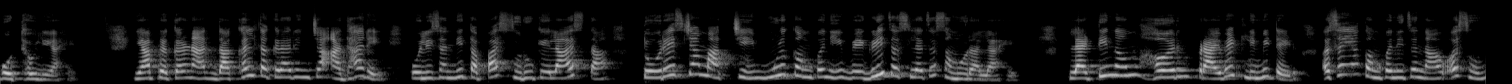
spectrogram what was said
गोठवली आहे. या प्रकरणात दाखल तक्रारींच्या आधारे पोलिसांनी तपास सुरू केला असता टोरेसच्या मागची मूळ कंपनी वेगळीच असल्याचं समोर आलं आहे. प्लॅटिनम हर्न प्रायव्हेट लिमिटेड असं या कंपनीचं नाव असून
